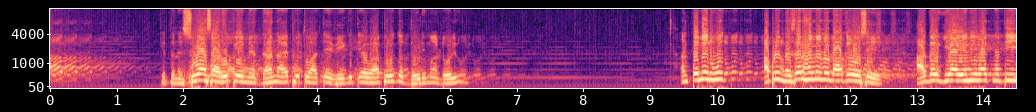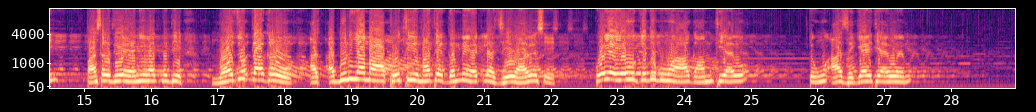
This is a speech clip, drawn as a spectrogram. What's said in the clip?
કે તને સુવાસા રૂપિયે મેં ધન આપ્યું તું, આ તે વિગતે વાપર્યું કે ધૂળમાં ઢોળ્યું અને તમે હું, આપણી નજર સામેનો દાખલો છે. આગળ ગયા એની વાત નથી, પાછળ ગયા એની વાત નથી. મોજૂદ દાખલો આ દુનિયામાં આ પૃથ્વી માથે ગમે એટલા જીવ આવે છે. કોઈએ એવું કીધું કે હું આ ગામથી આવ્યો તો હું આ જગ્યાએથી આવ્યો એમ?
